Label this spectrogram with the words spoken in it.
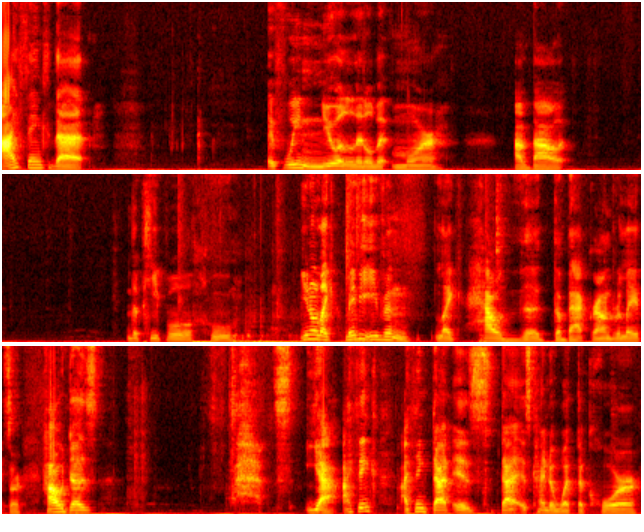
I think that if we knew a little bit more about the people who you know like maybe even like how the the background relates or how does yeah i think i think that is that is kind of what the core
